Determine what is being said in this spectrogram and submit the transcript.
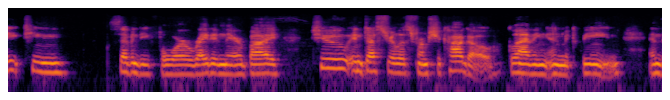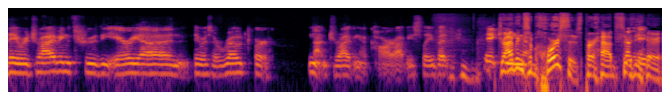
1874, right in there, by two industrialists from Chicago, Gladding and McBean. And they were driving through the area, and there was a road, or not driving a car, obviously, but driving some horses, perhaps, right, the area.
